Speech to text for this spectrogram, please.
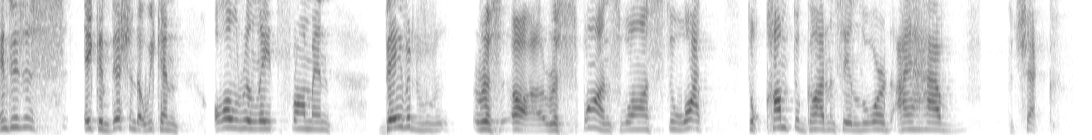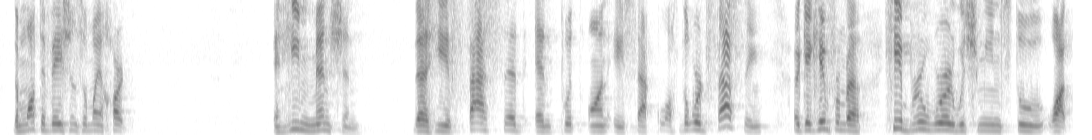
And this is a condition that we can all relate from. And David res, uh, response was to what? To come to God and say, Lord, I have to check the motivations of my heart. And he mentioned that he fasted and put on a sackcloth. The word fasting okay, came from a Hebrew word which means to what?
